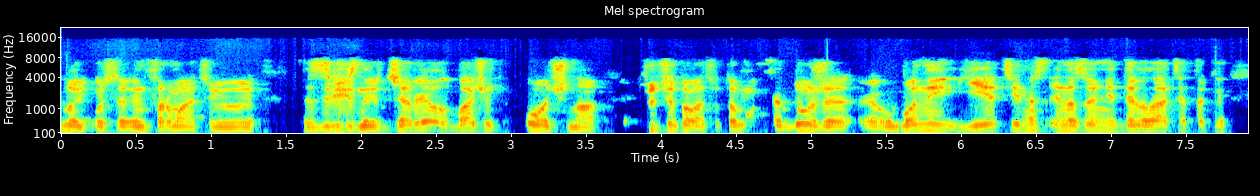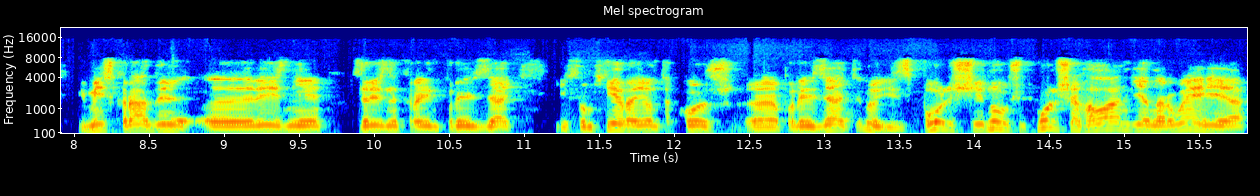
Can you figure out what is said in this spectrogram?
ну якусь інформацію з різних джерел, бачать очно цю ситуацію. Тому це дуже е, вони є ці іноземні делегації, так і міськради е, різні з різних країн приїздять, і Сумський район також е, приїздять. Ну і з Польщі, ну Польща, Голландія, Норвегія,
